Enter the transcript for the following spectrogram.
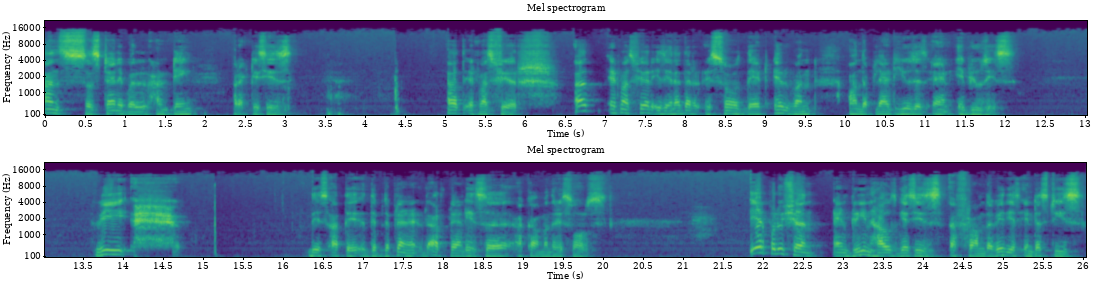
unsustainable hunting practices. Earth atmosphere. Earth atmosphere is another resource that everyone on the planet uses and abuses. We this earth, the, the planet, the Earth planet is uh, a common resource. Air pollution and greenhouse gases from the various industries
